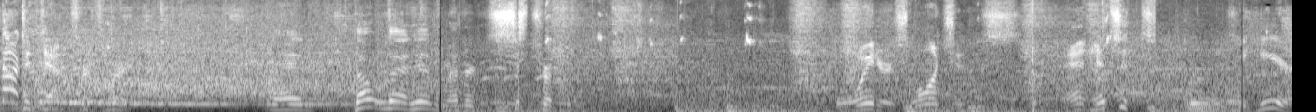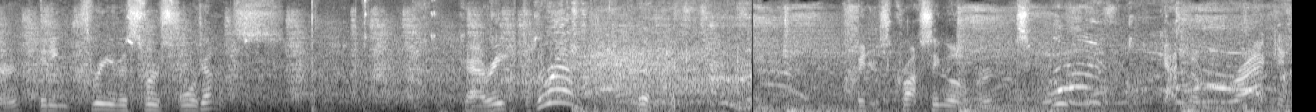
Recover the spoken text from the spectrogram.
knocked it down for three. and don't let him. Another six triple. Waiters launches and hits it. Here, hitting three of his first four shots. Kyrie to the rim. Waiters crossing over. Smooth. Got the rack and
